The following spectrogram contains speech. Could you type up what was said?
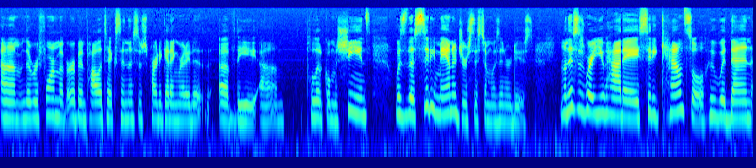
um, the reform of urban politics, and this was part of getting rid of the um, political machines. Was the city manager system was introduced, and this is where you had a city council who would then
